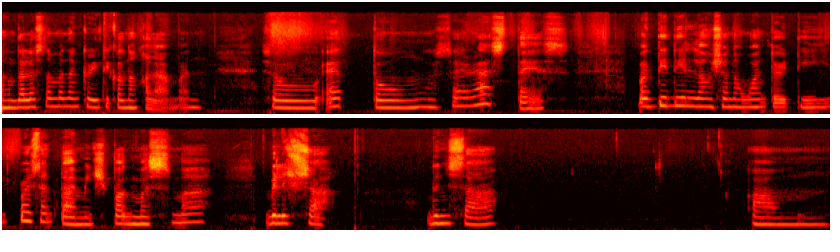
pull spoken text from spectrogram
Ang dalas naman ng critical ng kalaban. So, etong Cerastes, magdideal lang siya ng 130% damage pag mas mabilis siya dun sa um,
